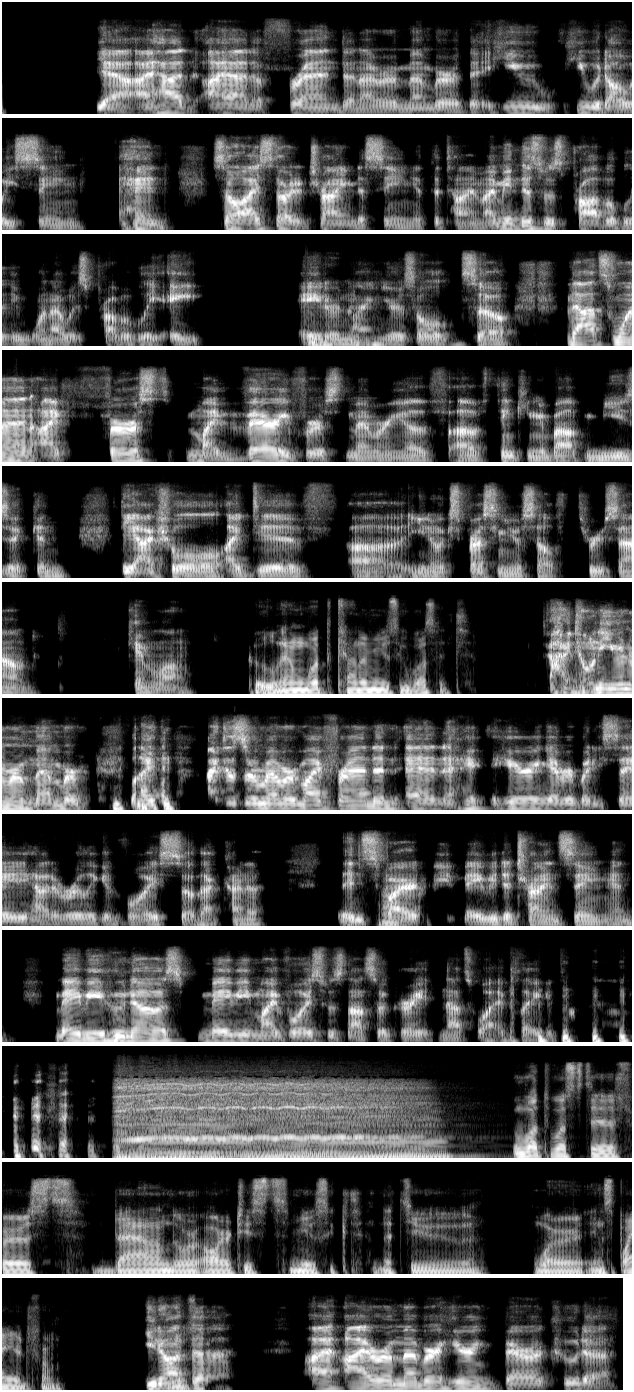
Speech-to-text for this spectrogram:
yeah, I had I had a friend, and I remember that he he would always sing, and so I started trying to sing at the time. I mean, this was probably when I was probably eight, 8 or nine years old. So that's when I first, my very first memory of of thinking about music and the actual idea of uh, you know expressing yourself through sound. came along. Cool. And what kind of music was it? I don't even remember. Like I just remember my friend and and he- hearing everybody say he had a really good voice, so that kind of inspired me maybe to try and sing. And maybe who knows, maybe my voice was not so great, and that's why I play guitar. What was the first band or artist music that you were inspired from? You know, the I, I remember hearing Barracuda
